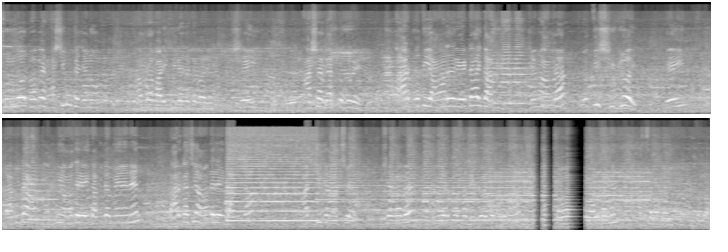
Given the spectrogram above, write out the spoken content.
সুন্দরভাবে হাসি মুখে যেন আমরা বাড়ি ফিরে যেতে পারি, সেই আশা ব্যক্ত করে তার প্রতি আমাদের এটাই দাবি, যেন আমরা অতি শীঘ্রই এই দাবিটা, আপনি আমাদের এই দাবিটা মেনে নেন, তার কাছে আমাদের এই দাবিটা আর্জি জানাচ্ছে। সেভাবে কথা করব না। সবাই ভালো থাকুন আসসালামু আলাইকুম রহমতুল্লাহ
